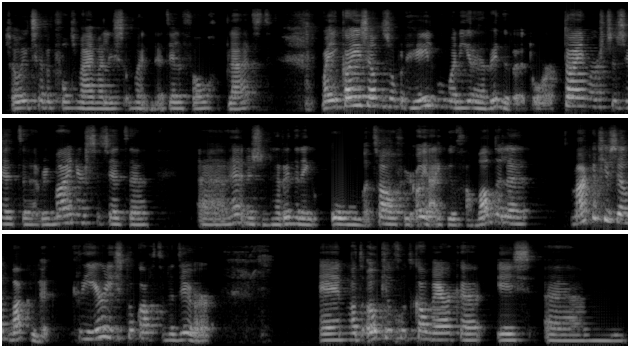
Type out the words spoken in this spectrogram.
Zoiets heb ik volgens mij wel eens op mijn telefoon geplaatst. Maar je kan jezelf dus op een heleboel manieren herinneren. Door timers te zetten, reminders te zetten. Hè, dus een herinnering om 12 uur, oh ja, ik wil gaan wandelen. Maak het jezelf makkelijk. Creëer die stok achter de deur. En wat ook heel goed kan werken, is um,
